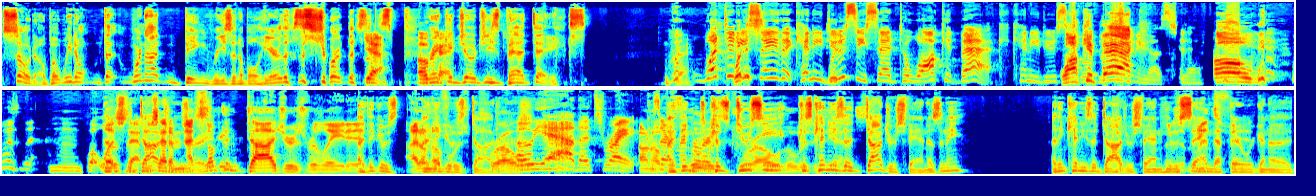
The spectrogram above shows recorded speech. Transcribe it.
Soto, but we don't. Th- we're not being reasonable here. This is short. This Yeah, is okay. ranking Joe G's bad takes. Okay. Wh- What did What he is- say that Kenny what- Ducey said to walk it back? Kenny Ducey Walk it back! us today. Oh, Was that? mm, what That was was the that? Was that a Dodgers, right? Something Dodgers related. I think it was. I don't know if it was Dodgers. pro. Oh yeah, that's right. I don't 'cause know. I think because Ducey, because was Kenny's a? Dodgers fan, isn't he? I think Kenny's a Dodgers fan. He He was, was saying Mets that they were gonna.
